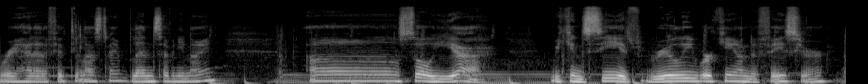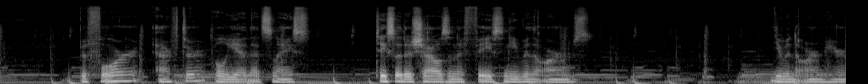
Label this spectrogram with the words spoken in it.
I had at 50 last time, blend 79. Uh, so yeah, we can see it's really working on the face here. Before, after, oh yeah, that's nice. Takes out the shadows in the face and even the arms. Even the arm here,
